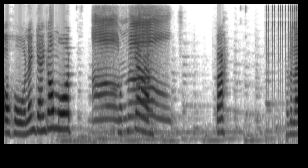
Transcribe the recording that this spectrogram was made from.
โอ้โหแรงแกนก็หมด หมดทุกอย่างไปะไม่เป็นไร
